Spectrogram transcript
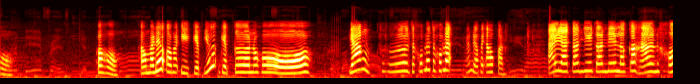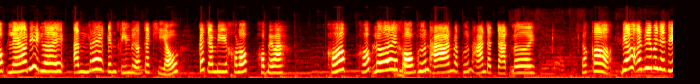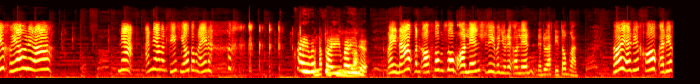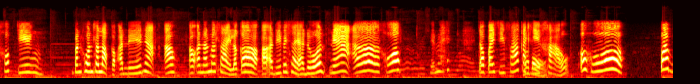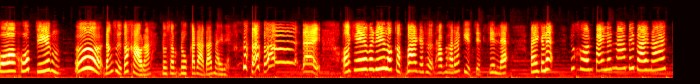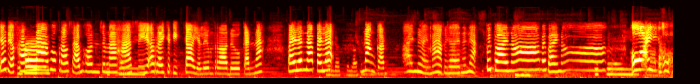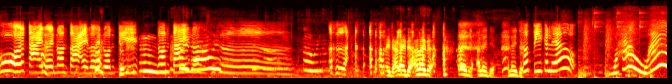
โอ้โห เอามาแล้วเอามาอีก เก็บเยอะ เก็บเกิน โอ้โห ยังเออจะครบแล้วจะครบแล้ว งั้นเดี๋ยวไปเอาก่อนไอ้ยาตอนนี้ตอนนี้เราก็หาครบแล้วนี่เลย อันแรกเป็นสีเหลืองกับเขียว ก็จะมีครบ ครบไหมวะ ครบ ครบเลยของพื้นฐานแบบพื้นฐานจัดๆเลย แล้วก็เดี๋ยวอันนี้ไม่ใช่สีเขียวนี่นะเนี่ย อันเนี้ยมันสีเขียวยวตรงไหนนะใครมันมันนับเป็นใส่สีไปเหลืองเนี่ย ไม่นับมันออกส้มส้มออเรนจ์สิมันอยู่ในออเรนจ์เดี๋ยวดูสีส้มกันเฮ้ยอันนี้ครบ อันนี้ครบจริง มันควรสลับกับอันนี้เนี่ย เอา เอาอันนั้นมาใส่แล้วก็เอาอันนี้ไปใส่อันนู้นเนี่ย เออครบ เห็นไหมจะไปสีฟ้ากับสีขาว โอ้โหป้าบอครบจริง เออหนังสือก็ขาวนะ ดูดูกระดาษด้านในเดได้ โอเค วันนี้เรากลับบ้านกันเถอะทำภารกิจเสร็จสิ้นแล้ว ไปกันแล้วทุกคนไปแล้วนะบ๊ายบายนะเดี๋ยวเดี๋ยวครั้งหน้าพวกเราสามคนจะมาหาสีอะไรกันอีกก็อย่าลืมรอดูกันนะ ไปแล้วนะไปแล้ว นั่งกันให้เหนื่อยมากเลยนะเนี่ยบ๊ายบายนะบ๊ายบายนะ โอ้ยโอ้โหตายเลยนอนตายเลยโดนตี นอนตายเลยเออเอออะไรเนี่ยอะไรเนี่ยอะไรเนี่ยอะไรเดี๋ยวอะไรเดี๋ยวอะไรเดี๋ยวเขาตีกันแล้ว ว้าวว้าว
